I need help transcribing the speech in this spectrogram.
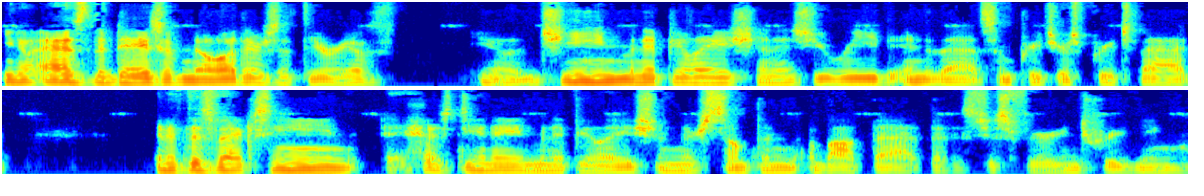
you know, as the days of Noah, there's a theory of you know gene manipulation. As you read into that, some preachers preach that. And if this vaccine has DNA manipulation, there's something about that that is just very intriguing.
